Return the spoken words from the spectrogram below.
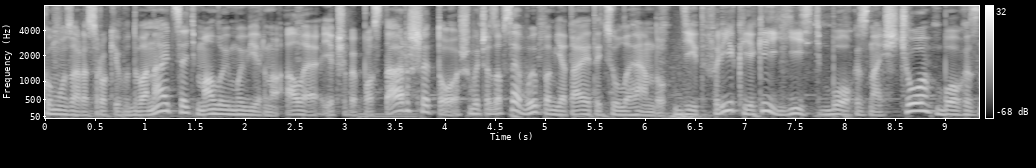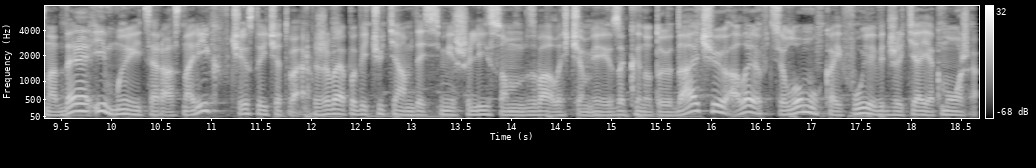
Кому зараз років 12, мало ймовірно. Але якщо ви постарше, то швидше за все ви пам'ятаєте цю легенду. Дід Фрік, який їсть Бог зна що, Бог зна де і миється раз на рік в чистий четвер. Живе по відчуттям десь між лісом, звалищем і закинутою дачею, але в цілому кайфує від життя як може.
